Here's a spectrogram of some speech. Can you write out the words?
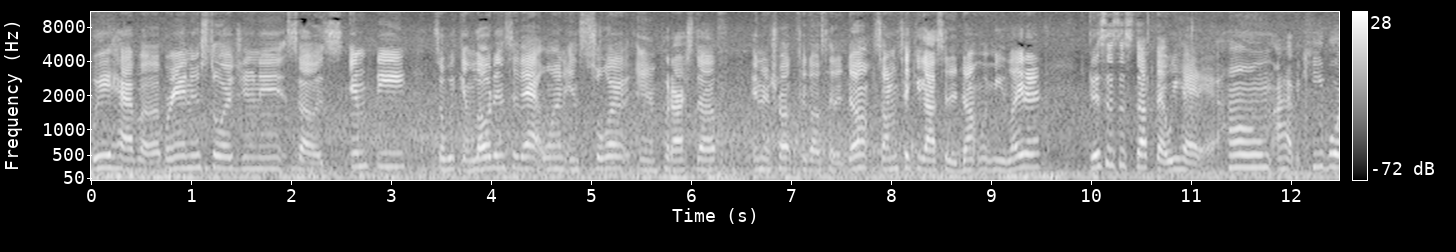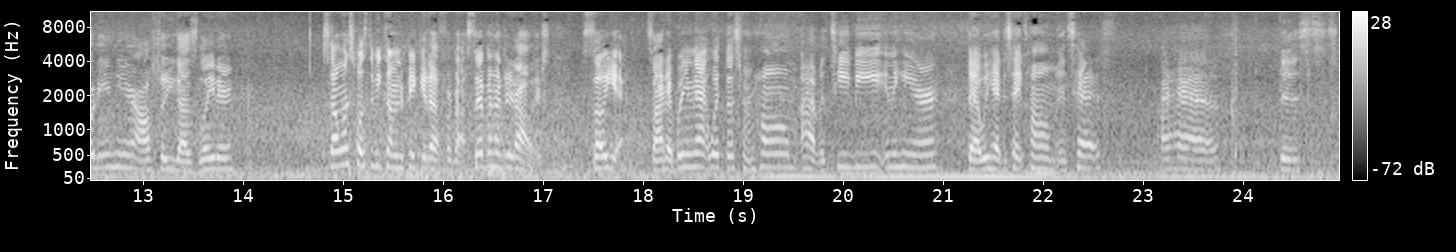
We have a brand new storage unit, so it's empty, so we can load into that one and sort and put our stuff in the truck to go to the dump. So I'm gonna take you guys to the dump with me later. This is the stuff that we had at home. I have a keyboard in here. I'll show you guys later. Someone's supposed to be coming to pick it up for about $700. So yeah, so I had to bring that with us from home. I have a TV in here that we had to take home and test. I have this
